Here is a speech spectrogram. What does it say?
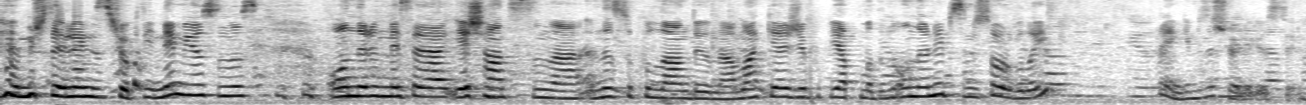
müşterilerinizi çok dinlemiyorsunuz. Onların mesela yaşantısına, nasıl kullandığına, makyaj yapıp yapmadığını onların hepsini sorgulayıp rengimizi şöyle göstereyim.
